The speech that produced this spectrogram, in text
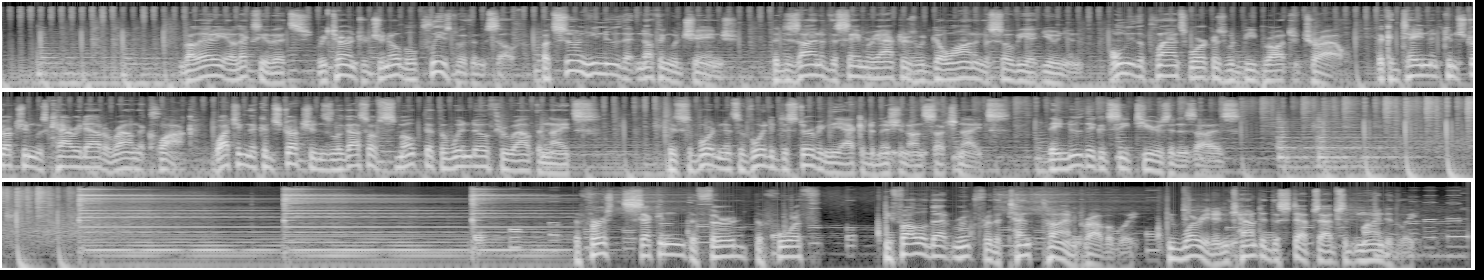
Valery Alexievich returned to Chernobyl pleased with himself, but soon he knew that nothing would change. The design of the same reactors would go on in the Soviet Union. Only the plant's workers would be brought to trial. The containment construction was carried out around the clock. Watching the constructions, Legasov smoked at the window throughout the nights. His subordinates avoided disturbing the academician on such nights. They knew they could see tears in his eyes. First, second, the third, the fourth. He followed that route for the tenth time, probably. He worried and counted the steps absent-mindedly.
